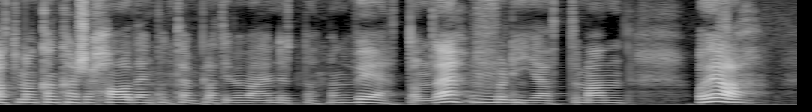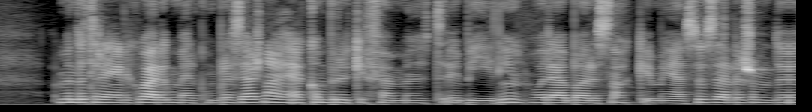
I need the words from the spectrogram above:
At man kan kanskje ha den kontemplative veien uten at man vet om det. Mm. Fordi at man Å ja. Men det trenger ikke å være mer komplisert. Nei, jeg kan bruke fem minutter i bilen hvor jeg bare snakker med Jesus. Eller som du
